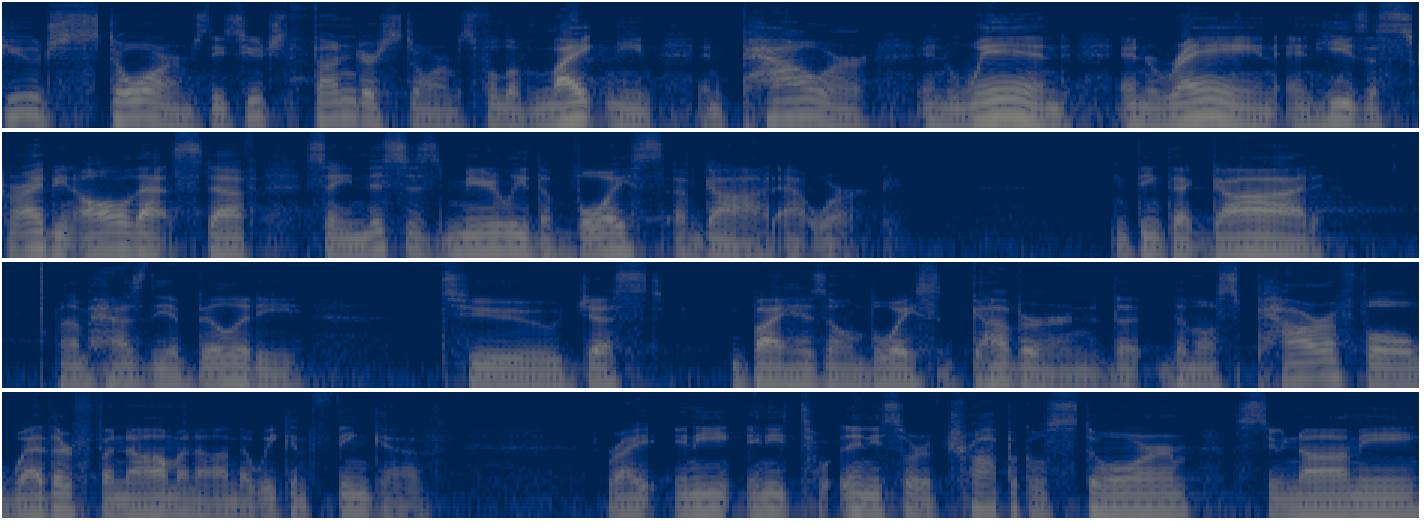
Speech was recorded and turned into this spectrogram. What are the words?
huge storms, these huge thunderstorms full of lightning and power and wind and rain. And he's ascribing all of that stuff, saying this is merely the voice of God at work. And think that God um, has the ability to just by his own voice govern the, the most powerful weather phenomenon that we can think of right any any any sort of tropical storm tsunami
